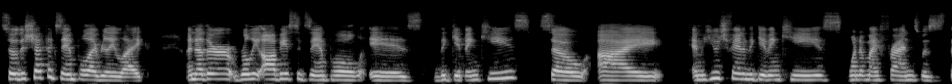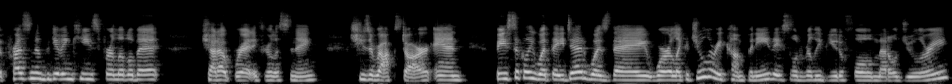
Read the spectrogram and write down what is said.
So the Shef example I really like. Another really obvious example is the Giving Keys. So I am a huge fan of the Giving Keys. One of my friends was the president of the Giving Keys for a little bit. Shout out Britt if you're listening. She's a rock star. And basically what they did was they were like a jewelry company. They sold really beautiful metal jewelry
